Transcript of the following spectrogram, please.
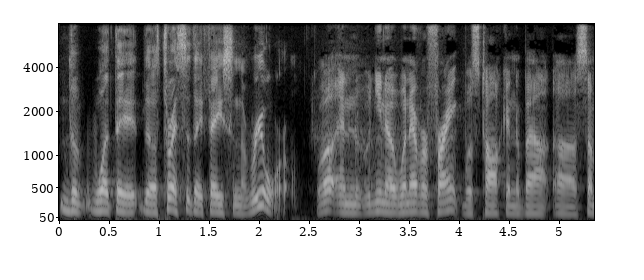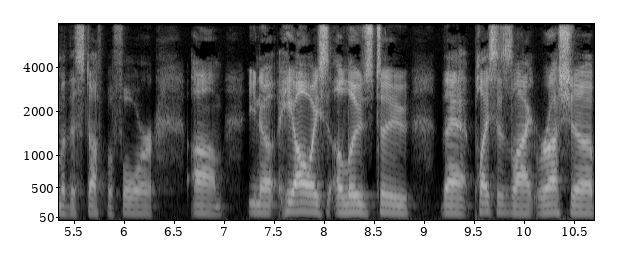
the what they the threats that they face in the real world. Well, and you know, whenever Frank was talking about uh, some of this stuff before, um, you know, he always alludes to that places like Russia,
